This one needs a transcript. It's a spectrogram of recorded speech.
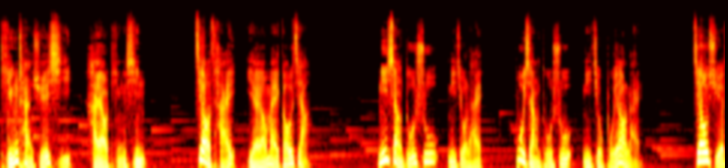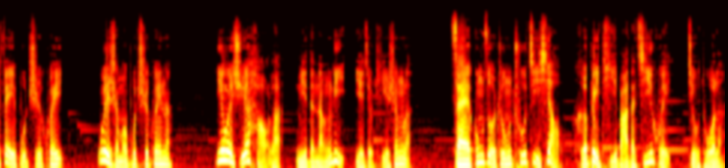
停产学习，还要停薪，教材也要卖高价。你想读书你就来，不想读书你就不要来，交学费不吃亏。为什么不吃亏呢？因为学好了，你的能力也就提升了，在工作中出绩效和被提拔的机会就多了。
